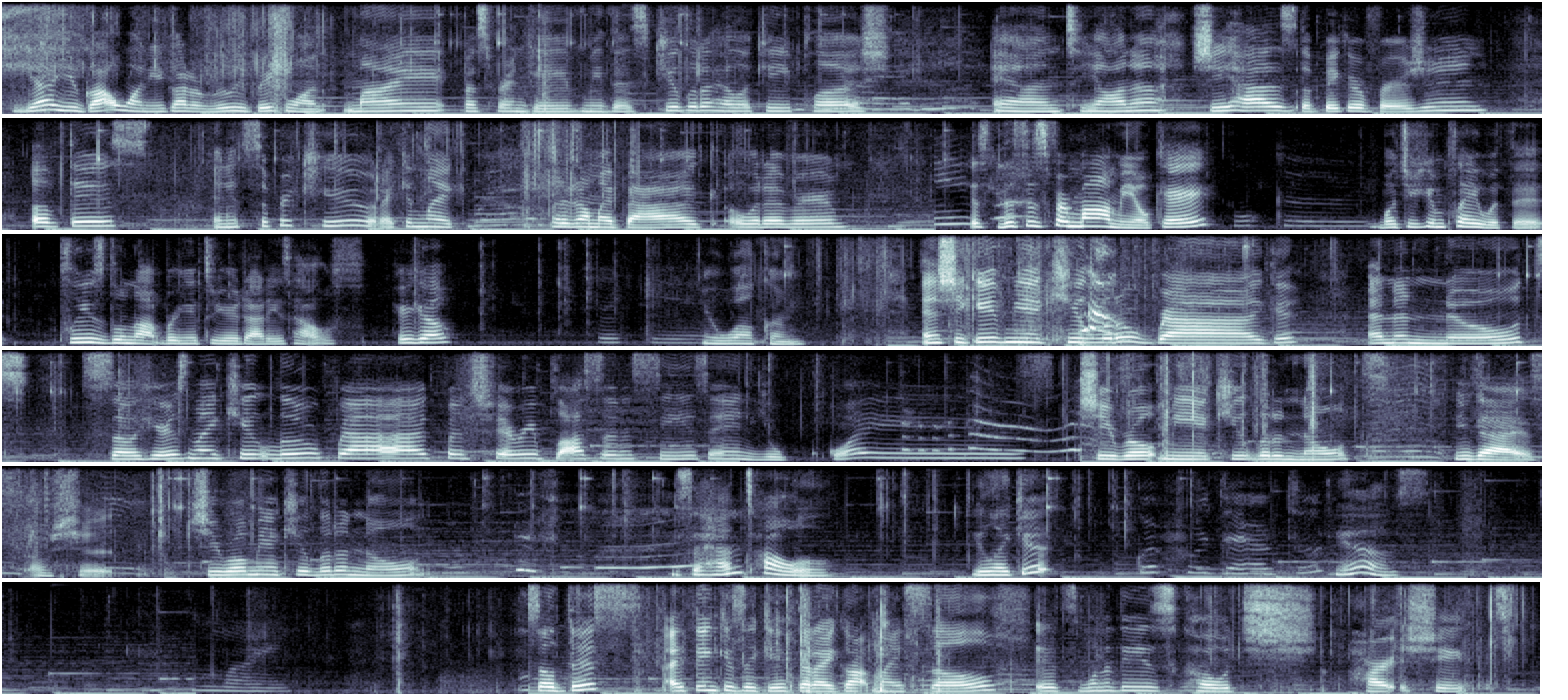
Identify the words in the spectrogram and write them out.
Yeah, you got one. You got a really big one. My best friend gave me this cute little Hello Kitty plush. And Tiana, she has the bigger version of this. and it's super cute. I can like put it on my bag or whatever. It's, this is for mommy, okay? Okay. But you can play with it. Please do not bring it to your daddy's house. Here you go. You're welcome. And she gave me a cute little rag and a note. So here's my cute little rag for cherry blossom season, you guys. She wrote me a cute little note. You guys, oh shit. She wrote me a cute little note. It's a hand towel. You like it? Good for that. Yes. So this, I think, is a gift that I got myself. It's one of these Coach heart-shaped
